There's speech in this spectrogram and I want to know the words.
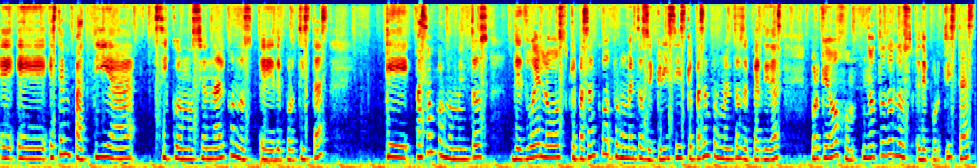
esta empatía psicoemocional con los deportistas que pasan por momentos de duelos, que pasan por momentos de crisis, que pasan por momentos de pérdidas, porque ojo, no todos los deportistas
